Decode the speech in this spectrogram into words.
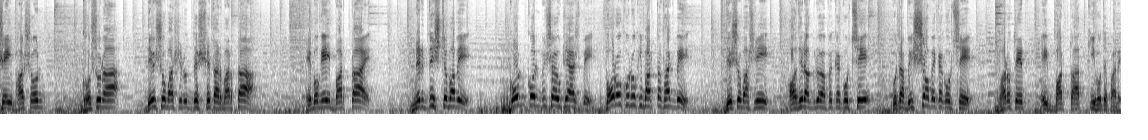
সেই ভাষণ, ঘোষণা দেশবাসীর উদ্দেশ্যে তার বার্তা। এবং এই বার্তায় নির্দিষ্টভাবে কোন কোন বিষয় উঠে আসবে, বড় কোনো কি বার্তা থাকবে, দেশবাসী অধীর আগ্রহে অপেক্ষা করছে, গোটা বিশ্ব অপেক্ষা করছে ভারতের এই বার্তা কি হতে পারে।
